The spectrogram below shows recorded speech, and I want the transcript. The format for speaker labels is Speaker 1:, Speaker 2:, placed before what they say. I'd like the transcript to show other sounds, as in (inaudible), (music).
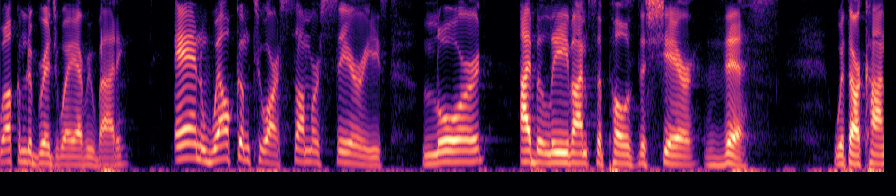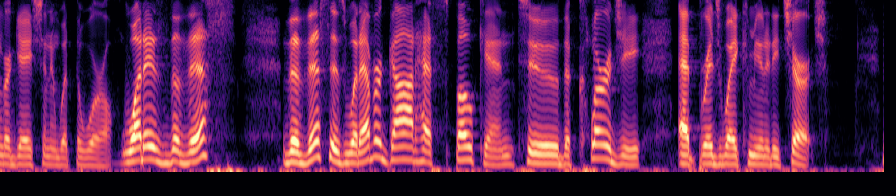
Speaker 1: Welcome to Bridgeway, everybody. And welcome to our summer series, Lord, I believe I'm supposed to share this with our congregation and with the world. What is the this? The this is whatever God has spoken to the clergy at Bridgeway Community Church.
